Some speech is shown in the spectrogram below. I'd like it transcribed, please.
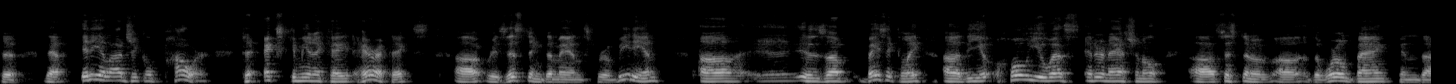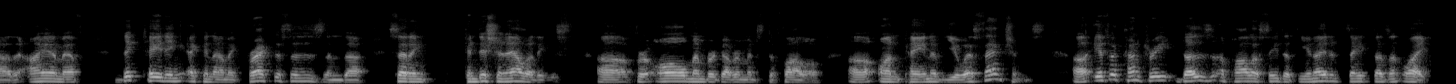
to that ideological power to excommunicate heretics uh, resisting demands for obedience uh, is uh, basically uh, the whole US international uh, system of uh, the World Bank and the IMF dictating economic practices and setting conditionalities for all member governments to follow on pain of US sanctions. if a country does a policy that the United States doesn't like,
